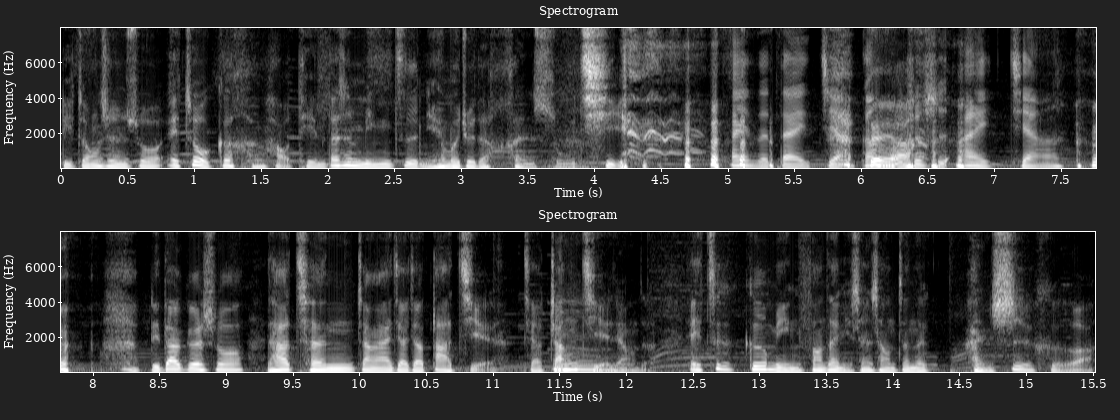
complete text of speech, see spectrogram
李宗盛说：“哎，这首歌很好听，但是名字你会不会觉得很俗气？”爱的代价，刚好就是爱家。李大哥说，他称张艾嘉叫大姐，叫张姐这样子。哎、嗯，这个歌名放在你身上真的。很适合啊，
